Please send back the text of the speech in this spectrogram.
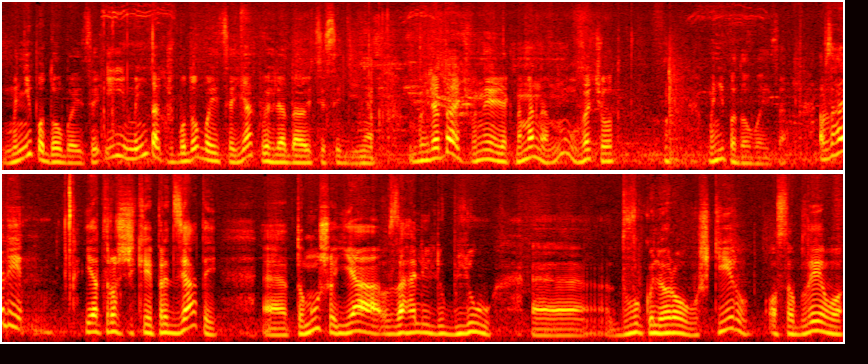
мені подобається. І мені також подобається, як виглядають ці сидіння. Виглядають вони, як на мене, ну, зачот. Мені подобається. А взагалі, я трошечки предвзятий, е, тому що я взагалі люблю е, двокольорову шкіру, особливо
